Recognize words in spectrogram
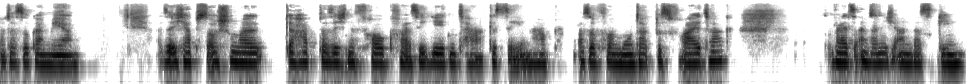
oder sogar mehr. Also ich habe es auch schon mal gehabt, dass ich eine Frau quasi jeden Tag gesehen habe, also von Montag bis Freitag, weil es einfach nicht anders ging.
